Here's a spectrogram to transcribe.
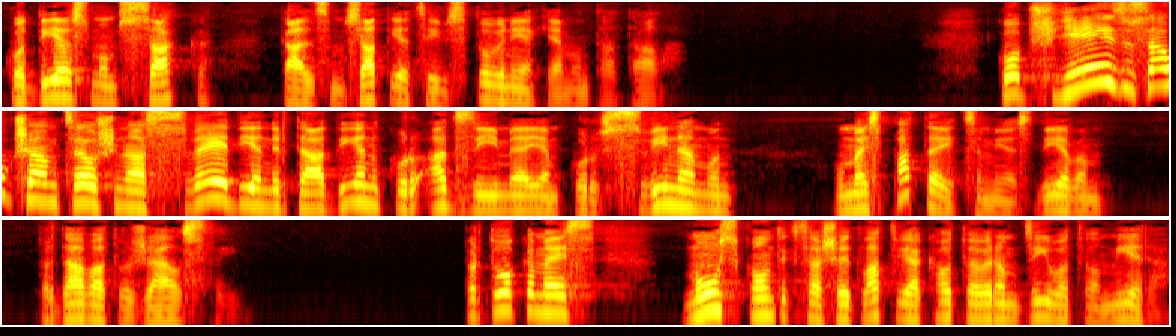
ko Dievs mums saka, kādas mums attiecības tuviniekiem un tā tālāk. Kopš Jēzus augšām celšanās svētdiena ir tā diena, kuru atzīmējam, kuru svinam, un, un mēs pateicamies Dievam par dāvāto žēlstību. Par to, ka mēs mūsu kontekstā šeit Latvijā kaut vai varam dzīvot vēl mierā.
